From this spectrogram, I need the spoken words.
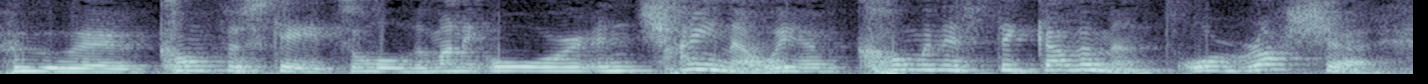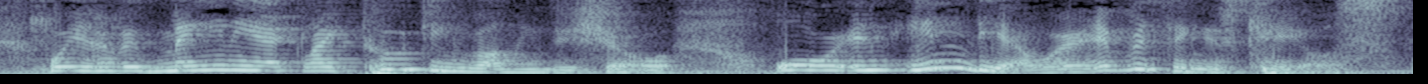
who uh, confiscates all the money. Or in China, we have a communistic government. Or Russia, where you have a maniac like Putin running the show. Or in India, where everything is chaos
